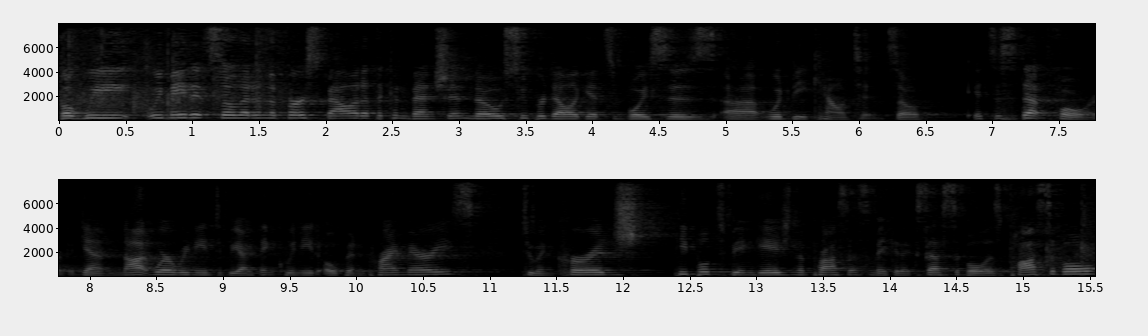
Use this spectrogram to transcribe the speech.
But we, we made it so that in the first ballot at the convention, no super delegates' voices uh, would be counted. So it's a step forward. Again, not where we need to be. I think we need open primaries to encourage people to be engaged in the process, make it accessible as possible.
